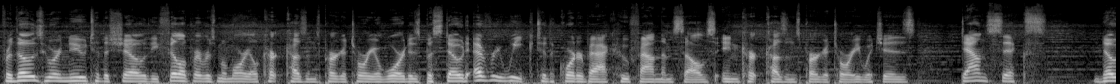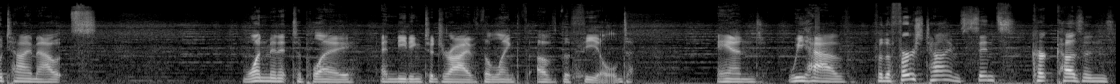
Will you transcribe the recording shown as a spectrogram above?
For those who are new to the show, the Philip Rivers Memorial Kirk Cousins Purgatory Award is bestowed every week to the quarterback who found themselves in Kirk Cousins Purgatory, which is down six, no timeouts, one minute to play, and needing to drive the length of the field. And we have, for the first time since Kirk Cousins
